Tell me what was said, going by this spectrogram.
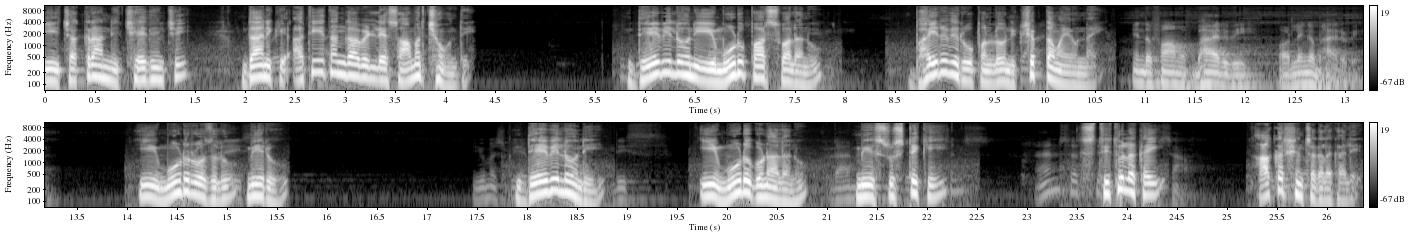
ఈ చక్రాన్ని ఛేదించి దానికి అతీతంగా వెళ్ళే సామర్థ్యం ఉంది. దేవిలోని ఈ మూడు పార్శ్వాలను భైరవి రూపంలో నిక్షిప్తమై ఉన్నాయి. ఈ మూడు రోజులు మీరు దేవిలోని ఈ మూడు గుణాలను మీ సృష్టికి స్థితులకై ఆకర్షించగలగాలి.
